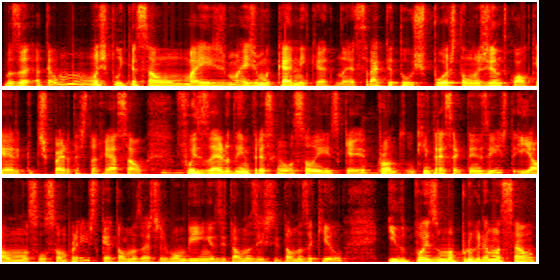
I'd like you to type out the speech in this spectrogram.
mas até uma, explicação mais, mais mecânica, não é? Será que eu estou exposto a um agente qualquer que desperta esta reação? Foi zero de interesse em relação a isso, que é, pronto, o que interessa é que tens isto e há uma solução para isto, que é tomas estas bombinhas e tomas isto e tomas aquilo, e depois uma programação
